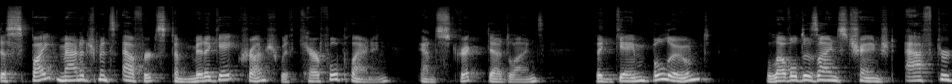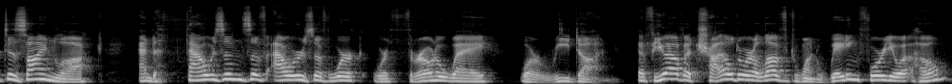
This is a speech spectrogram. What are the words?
Despite management's efforts to mitigate crunch with careful planning, and strict deadlines, the game ballooned, level designs changed after design lock, and thousands of hours of work were thrown away or redone. If you have a child or a loved one waiting for you at home,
